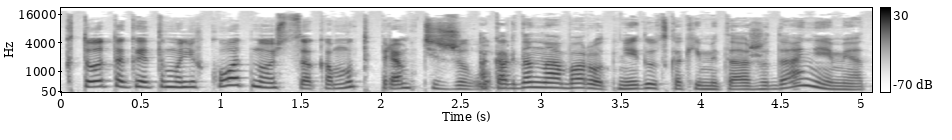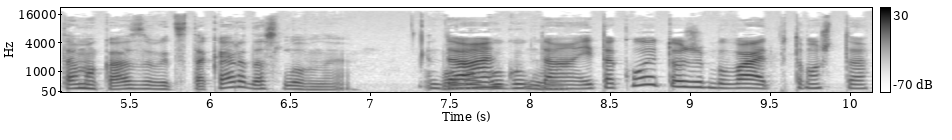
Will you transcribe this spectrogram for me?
кто-то к этому легко относится, а кому-то прям тяжело. А когда наоборот не идут с какими-то ожиданиями, а там оказывается такая родословная. Да, да, и такое тоже бывает, потому что,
